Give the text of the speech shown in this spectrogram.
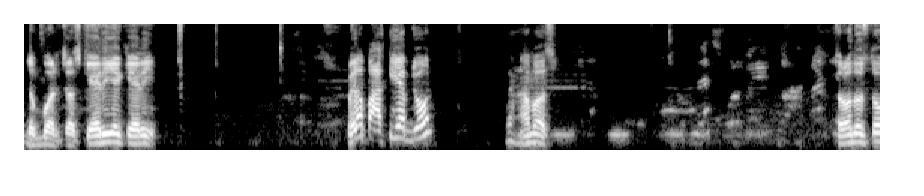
જબરજસ્ત. કેરી એ કેરી. પેલા પાકી આપજો હા. બસ. ચલો દોસ્તો,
